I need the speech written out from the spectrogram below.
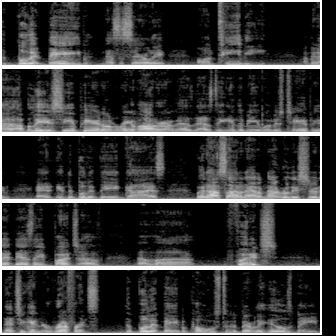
the Bullet Babe necessarily on TV. I mean, I, I, believe she appeared on Ring of Honor as, as the NWA Women's Champion in the Bullet Babe guise. But outside of that, I'm not really sure that there's a bunch of of uh, footage that you can reference the Bullet Babe opposed to the Beverly Hills Babe.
